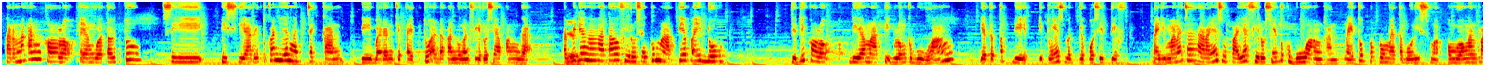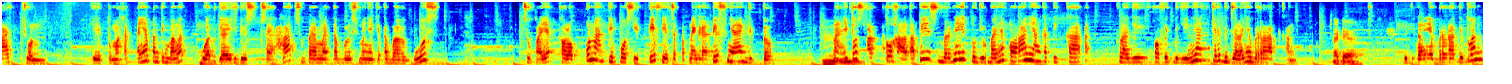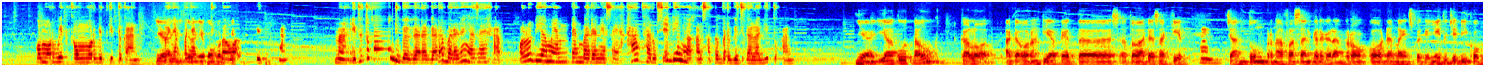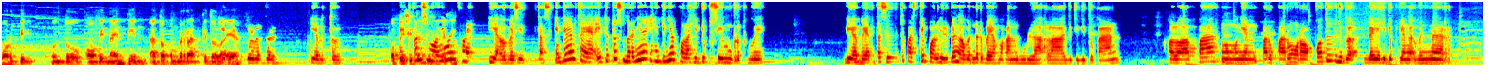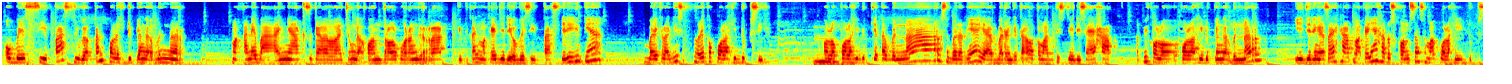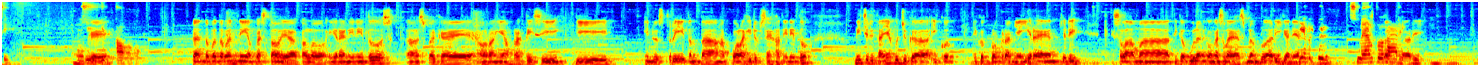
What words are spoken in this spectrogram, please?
Karena kan kalau yang gue tahu itu si PCR itu kan dia ngecek kan di badan kita itu ada kandungan virusnya apa enggak tapi yeah. dia nggak tahu virusnya itu mati apa hidup jadi kalau dia mati belum kebuang ya tetap dihitungnya sebagai positif. Nah, gimana caranya supaya virusnya itu kebuang kan? Nah, itu perlu metabolisme, pembuangan racun. Gitu. Makanya penting banget buat gaya hidup sehat supaya metabolismenya kita bagus. Supaya kalaupun nanti positif ya cepat negatifnya gitu. Hmm. Nah, itu satu hal. Tapi sebenarnya itu banyak orang yang ketika lagi COVID begini akhirnya gejalanya berat kan. Ada. Gejalanya berat itu kan komorbid komorbid gitu kan. Ya, banyak penyakit bawah gitu kan Nah, itu tuh kan juga gara-gara badannya nggak sehat. Kalau dia maintain badannya sehat, harusnya dia nggak akan sampai bergejala gitu kan. Ya, yang aku tahu kalau ada orang diabetes atau ada sakit hmm. jantung, pernafasan gara-gara ngerokok dan lain sebagainya itu jadi komorbid untuk COVID-19 atau pemberat gitu lah ya. Betul betul. Iya betul. Obesitas kan semuanya iya obesitas. Intinya kan kayak itu tuh sebenarnya intinya pola hidup sih menurut gue diabetes hmm. itu pasti pola hidupnya nggak bener banyak makan gula lah gitu-gitu kan kalau apa ngomongin paru-paru ngerokok tuh juga gaya hidup yang nggak bener obesitas juga kan pola hidup yang nggak bener makannya banyak segala macam nggak kontrol kurang gerak gitu kan makanya jadi obesitas jadi intinya baik lagi sebenarnya ke pola hidup sih hmm. kalau pola hidup kita benar sebenarnya ya barang kita otomatis jadi sehat tapi kalau pola hidupnya nggak benar ya jadi nggak sehat makanya harus concern sama pola hidup sih Oke. Okay. Gitu. Dan teman-teman nih aku kasih tahu ya kalau Iren ini tuh uh, sebagai orang yang praktisi di industri tentang pola hidup sehat ini tuh ini ceritanya aku juga ikut ikut programnya Iren. Jadi selama tiga bulan kalau nggak salah ya 90 hari kan ya? Iya betul 90 hari. hari.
